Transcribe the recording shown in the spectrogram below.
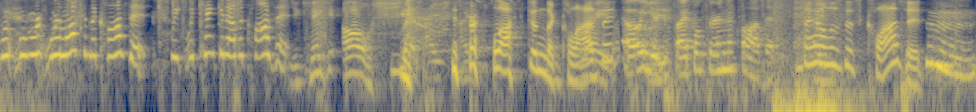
we're, we're, we're locked in the closet. We, we can't get out of the closet. You can't get. Oh shit! I, You're locked in the closet. right. Oh, your disciples are in the closet. What the hell is this closet? Hmm.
